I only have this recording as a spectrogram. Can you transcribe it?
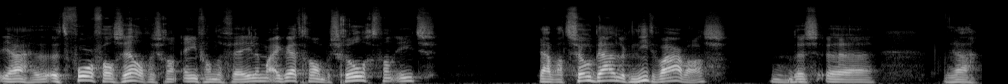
ja, het voorval zelf is gewoon een van de vele. Maar ik werd gewoon beschuldigd van iets ja, wat zo duidelijk niet waar was. Hmm. Dus eh, ja,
